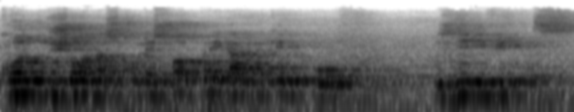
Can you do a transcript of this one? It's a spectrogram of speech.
quando Jonas começou a pregar para aquele povo, os ninivitas,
